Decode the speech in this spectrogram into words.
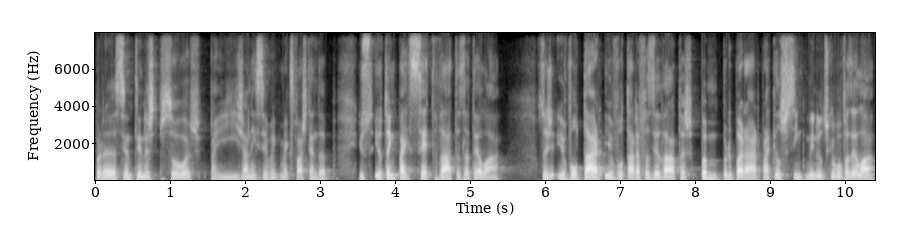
para centenas de pessoas pá, e já nem sei bem como é que se faz stand-up. Eu, eu tenho, pá, sete datas até lá. Ou seja, eu vou, estar, eu vou estar a fazer datas para me preparar para aqueles 5 minutos que eu vou fazer lá.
